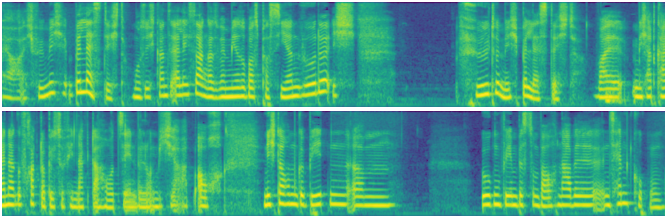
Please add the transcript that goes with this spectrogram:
ja, ich fühle mich belästigt, muss ich ganz ehrlich sagen. Also wenn mir sowas passieren würde, ich fühlte mich belästigt weil mich hat keiner gefragt, ob ich so viel nackte Haut sehen will. Und ich habe auch nicht darum gebeten, ähm, irgendwem bis zum Bauchnabel ins Hemd gucken.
